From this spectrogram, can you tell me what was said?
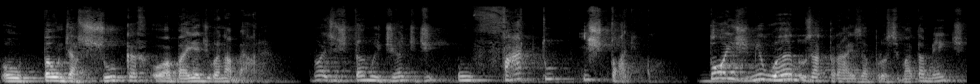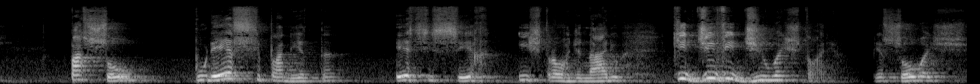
ou o Pão de Açúcar, ou a Baía de Guanabara. Nós estamos diante de um fato histórico. Dois mil anos atrás, aproximadamente, passou por esse planeta esse ser extraordinário que dividiu a história. Pessoas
